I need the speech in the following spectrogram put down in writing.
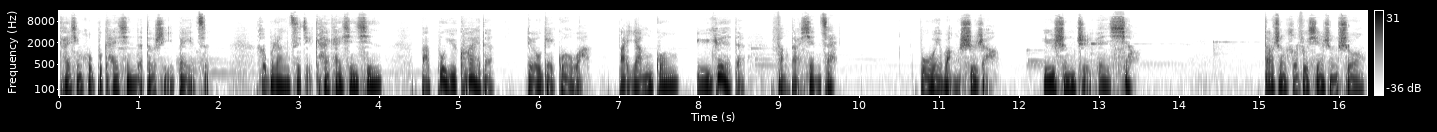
开心或不开心的都是一辈子，何不让自己开开心心，把不愉快的留给过往，把阳光愉悦的放到现在，不为往事扰，余生只愿笑。稻盛和夫先生说：“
